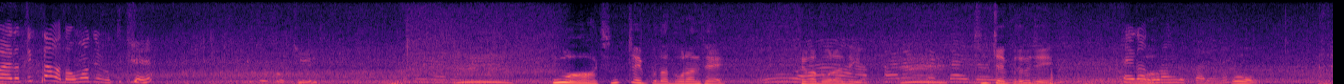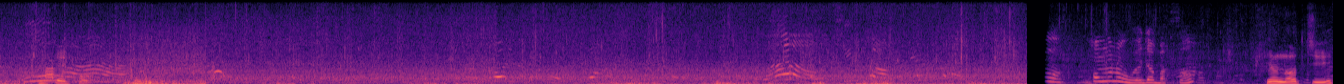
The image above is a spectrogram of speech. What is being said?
아빠 이거 찍다가 넘어지면 어떡해? 어쩔 수 없지. 우와, 진짜 이쁘다, 노란색. 배가 노란색이야. 파란. 진짜 이쁘다, 그지? 배가 우와. 노란 색깔이네. 오. 진짜 이뻐. 왜 잡았어? 그냥 넣었지.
